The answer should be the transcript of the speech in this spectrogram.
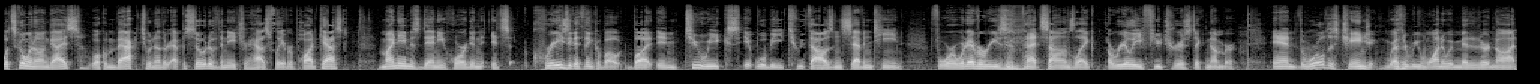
What's going on, guys? Welcome back to another episode of the Nature Has Flavor podcast. My name is Danny Horgan. It's crazy to think about, but in two weeks it will be 2017. For whatever reason, that sounds like a really futuristic number. And the world is changing, whether we want to admit it or not.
